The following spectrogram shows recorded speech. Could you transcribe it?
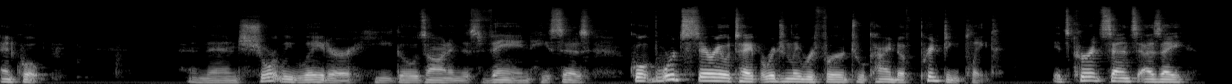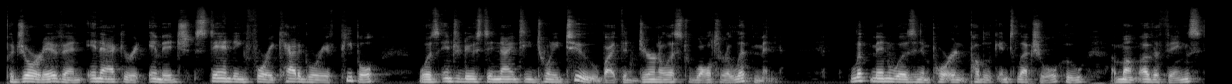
End quote. And then shortly later, he goes on in this vein. He says, quote, The word stereotype originally referred to a kind of printing plate. Its current sense as a pejorative and inaccurate image standing for a category of people was introduced in 1922 by the journalist Walter Lippmann. Lippmann was an important public intellectual who, among other things,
